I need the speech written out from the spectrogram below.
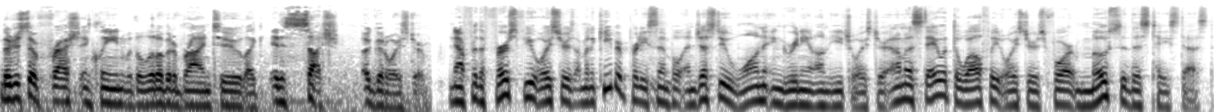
They're just so fresh and clean with a little bit of brine too. Like it is such a good oyster. Now, for the first few oysters, I'm going to keep it pretty simple and just do one ingredient on each oyster. And I'm going to stay with the Wellfleet oysters for most of this taste test.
